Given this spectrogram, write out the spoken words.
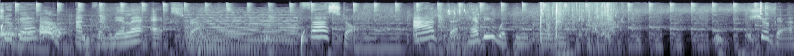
sugar and vanilla extract. First off, add the heavy whipping cream, sugar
